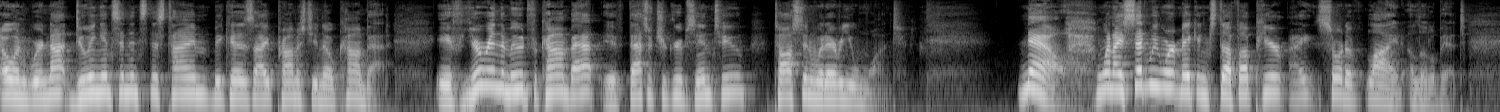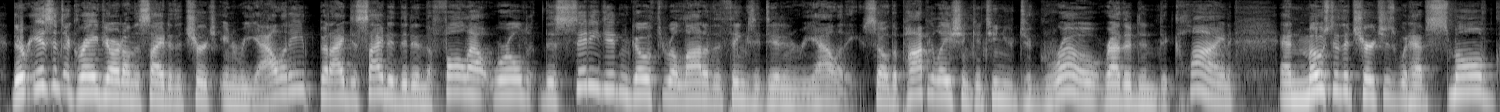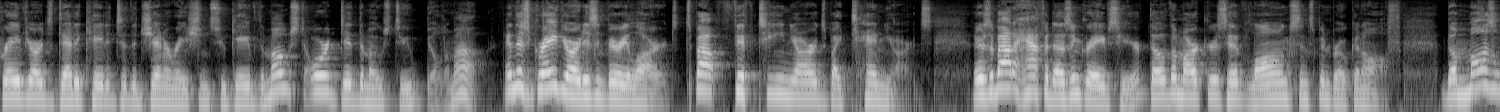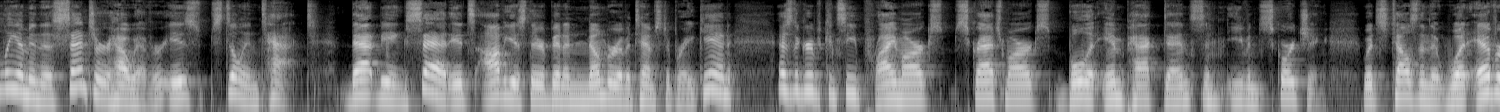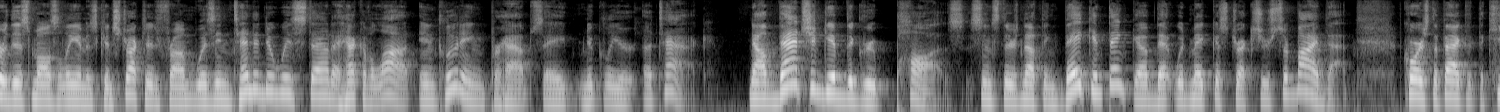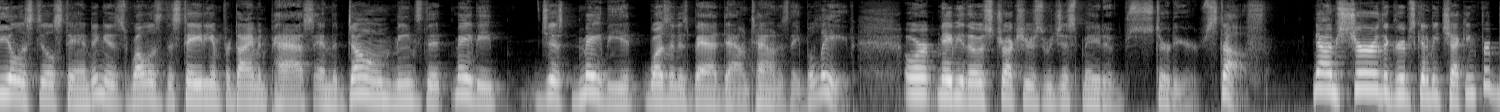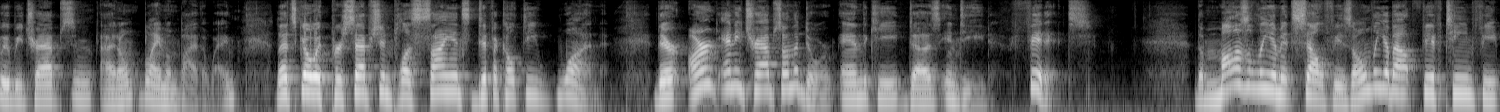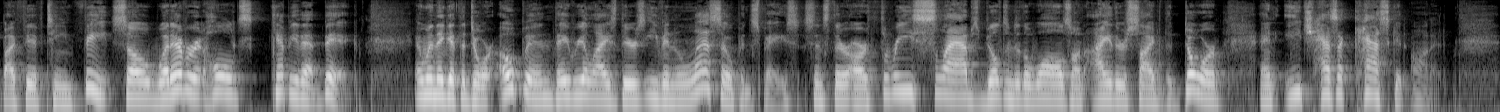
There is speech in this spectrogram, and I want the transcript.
Oh, and we're not doing incidents this time because I promised you no combat. If you're in the mood for combat, if that's what your group's into, toss in whatever you want. Now, when I said we weren't making stuff up here, I sort of lied a little bit. There isn't a graveyard on the site of the church in reality, but I decided that in the Fallout world, the city didn't go through a lot of the things it did in reality. So the population continued to grow rather than decline, and most of the churches would have small graveyards dedicated to the generations who gave the most or did the most to build them up. And this graveyard isn't very large, it's about 15 yards by 10 yards. There's about a half a dozen graves here, though the markers have long since been broken off. The mausoleum in the center, however, is still intact. That being said, it's obvious there have been a number of attempts to break in, as the group can see pry marks, scratch marks, bullet impact dents, and even scorching, which tells them that whatever this mausoleum is constructed from was intended to withstand a heck of a lot, including perhaps a nuclear attack. Now, that should give the group pause, since there's nothing they can think of that would make a structure survive that. Course, the fact that the Kiel is still standing, as well as the stadium for Diamond Pass and the dome, means that maybe, just maybe it wasn't as bad downtown as they believe. Or maybe those structures were just made of sturdier stuff. Now, I'm sure the group's going to be checking for booby traps, and I don't blame them, by the way. Let's go with perception plus science difficulty 1. There aren't any traps on the door, and the key does indeed fit it. The mausoleum itself is only about 15 feet by 15 feet, so whatever it holds can't be that big. And when they get the door open, they realize there's even less open space since there are three slabs built into the walls on either side of the door, and each has a casket on it.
